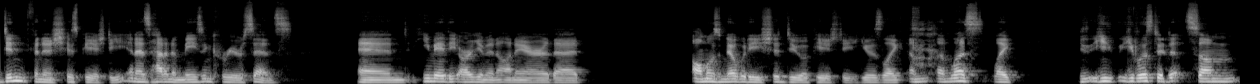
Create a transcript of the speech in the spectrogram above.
didn't finish his phd and has had an amazing career since and he made the argument on air that almost nobody should do a phd he was like um, unless like he, he listed some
